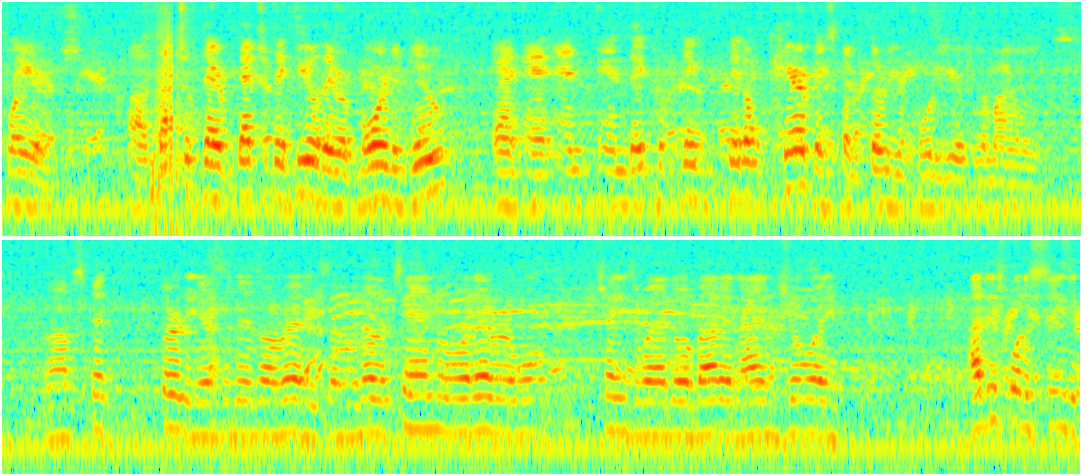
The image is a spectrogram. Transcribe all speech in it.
players. Uh, that's what they're. That's what they feel they were born to do, and and, and, and they, they they don't care if they spend 30 or 40 years in the minor leagues. Well, I've spent 30 as it is already, so another 10 or whatever won't change the way I go about it, and I enjoy. I just want to see the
